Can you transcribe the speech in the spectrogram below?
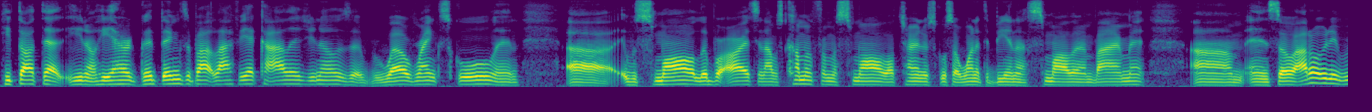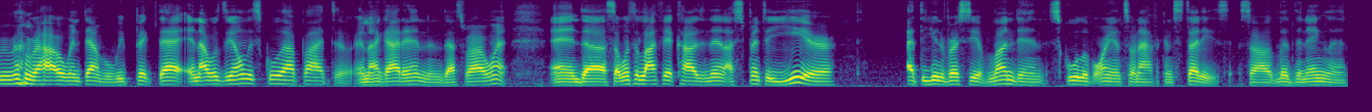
he thought that you know he heard good things about Lafayette College. You know, it was a well-ranked school, and uh, it was small, liberal arts, and I was coming from a small alternative school, so I wanted to be in a smaller environment. Um, and so I don't really remember how it went down, but we picked that, and that was the only school I applied to, and I got in, and that's where I went. And uh, so I went to Lafayette College, and then I spent a year at the University of London School of Oriental and African Studies. So I lived in England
